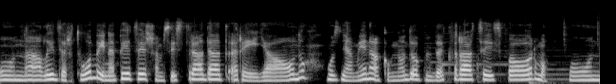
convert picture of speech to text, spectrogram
Un, līdz ar to bija nepieciešams izstrādāt arī jaunu uzņēmuma ienākuma nodokļu deklarācijas formu. Un,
